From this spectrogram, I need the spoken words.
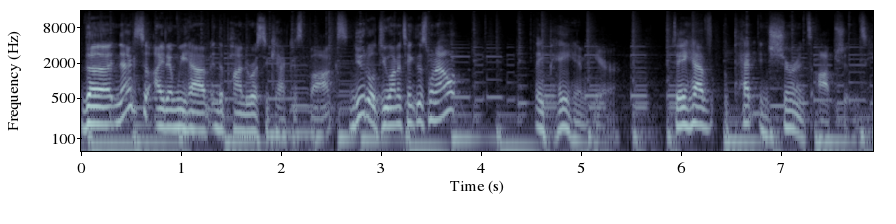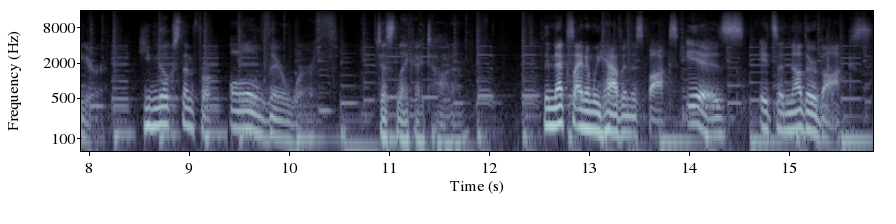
The next item we have in the Ponderosa Cactus box, Noodle, do you want to take this one out? They pay him here. They have pet insurance options here. He milks them for all they're worth, just like I taught him. The next item we have in this box is, it's another box.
